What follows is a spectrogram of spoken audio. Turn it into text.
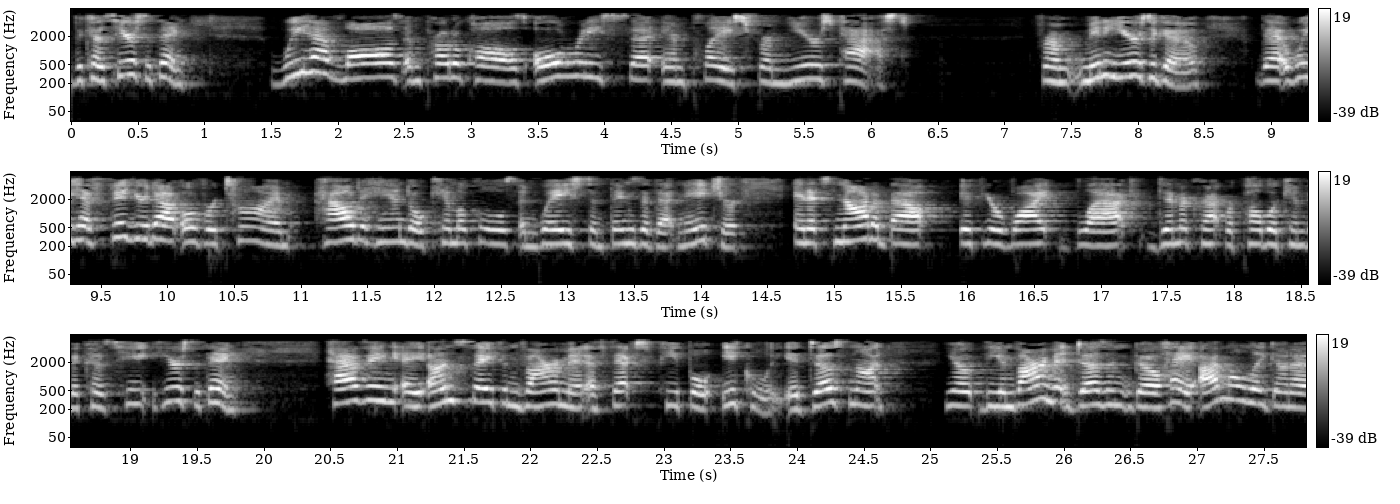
Because here's the thing. We have laws and protocols already set in place from years past, from many years ago, that we have figured out over time how to handle chemicals and waste and things of that nature. And it's not about if you're white, black, Democrat, Republican, because he, here's the thing having a unsafe environment affects people equally. It does not, you know, the environment doesn't go, hey, I'm only to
